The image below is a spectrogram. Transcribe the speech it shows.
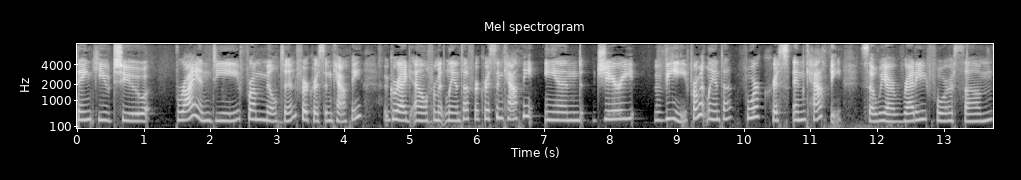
thank you to Brian D from Milton for Chris and Cathy, Greg L from Atlanta for Chris and Cathy, and Jerry V from Atlanta for Chris and Cathy. So we are ready for some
